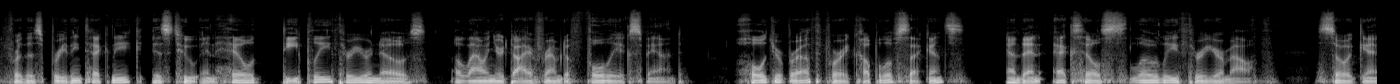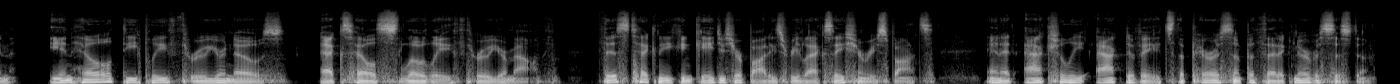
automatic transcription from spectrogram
for this breathing technique is to inhale deeply through your nose, allowing your diaphragm to fully expand. Hold your breath for a couple of seconds, and then exhale slowly through your mouth. So again, inhale deeply through your nose, exhale slowly through your mouth. This technique engages your body's relaxation response and it actually activates the parasympathetic nervous system.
